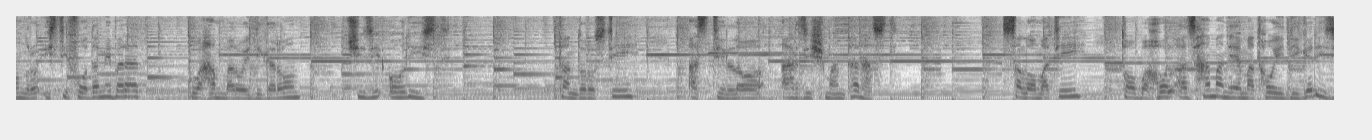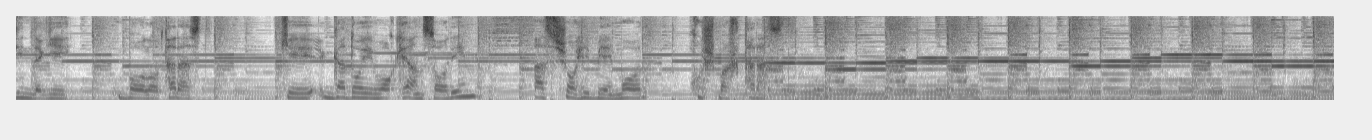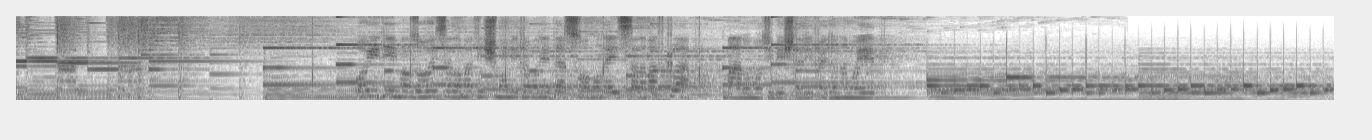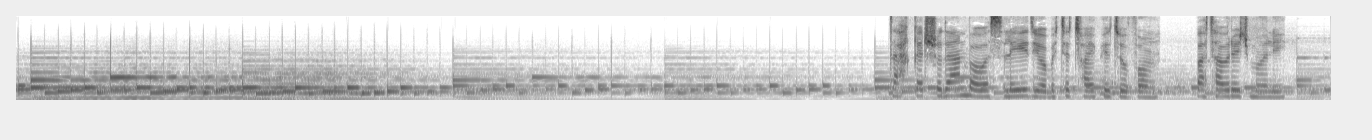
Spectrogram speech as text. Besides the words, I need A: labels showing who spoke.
A: онро истифода мебарад ва ҳам барои дигарон чизи олист тандурустӣ аз тилло арзишмандтар аст. Саломатӣ то ба ҳол аз ҳама неъматҳои дигари зиндагӣ болотар аст ки гадои воқеан солим аз шоҳи бемор хушбахттар аст оиди мавзӯъҳои саломатӣ шумо метавонед дар сомонаи саломат клаб маълумоти бештарӣ пайдо намоед
B: تحقیر شدن با وسیله دیابت تایپ دوم و طور اجمالی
